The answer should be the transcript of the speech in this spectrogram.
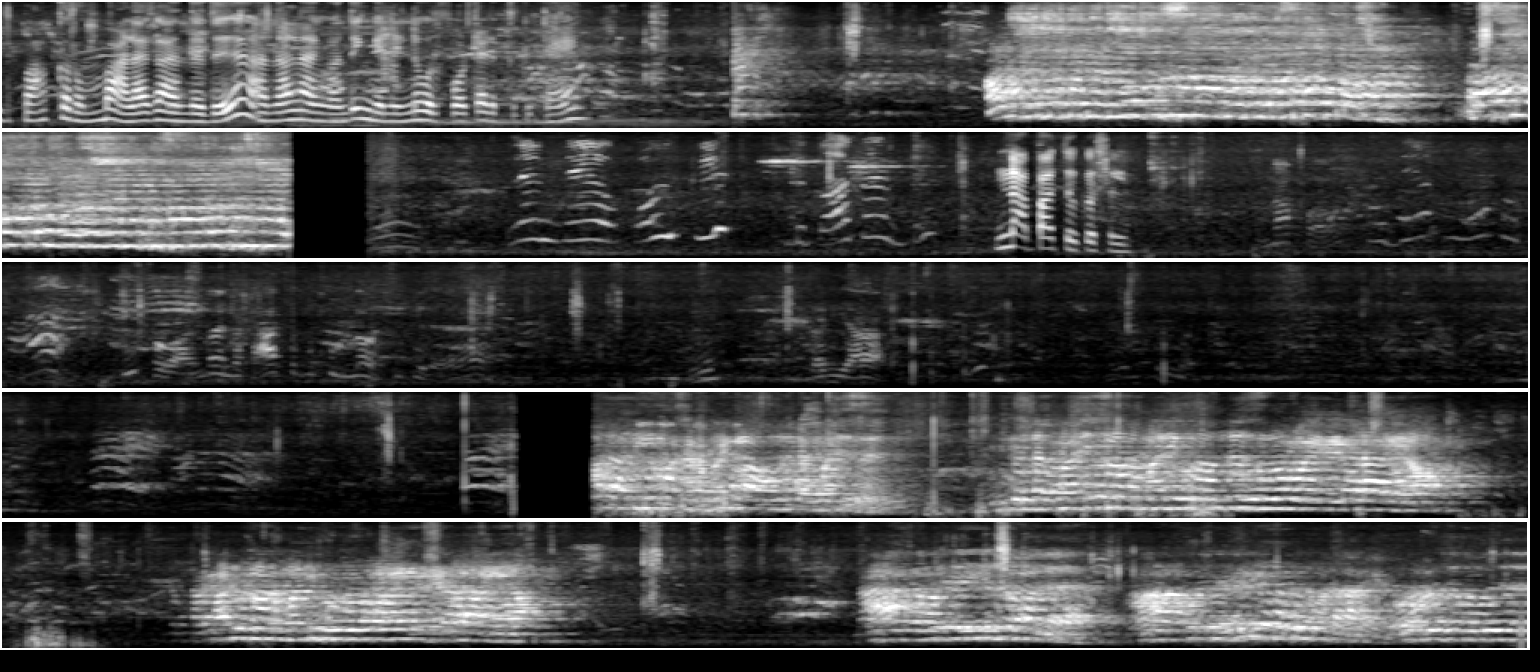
இது பார்க்க ரொம்ப அழகாக இருந்தது. அதனால் நாங்கள் வந்து இங்கே நின்று ஒரு ஃபோட்டோ எடுத்துக்கிட்டேன். என்ன பார்த்துக்க சொல்லு. சரியா? அதிகமா சாப்பிடுறீங்களோ பரிசு இந்த பரிசோட மதிப்பு வந்து ரூபாய் ரெண்டாயிரம் பரிசோட மதிப்பு ரூபாய் ரெண்டாயிரம் நாங்க வந்து எதிர்பார்க்கல நான் வந்து வெளியே வர மாட்டாங்க ஒரு வந்து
